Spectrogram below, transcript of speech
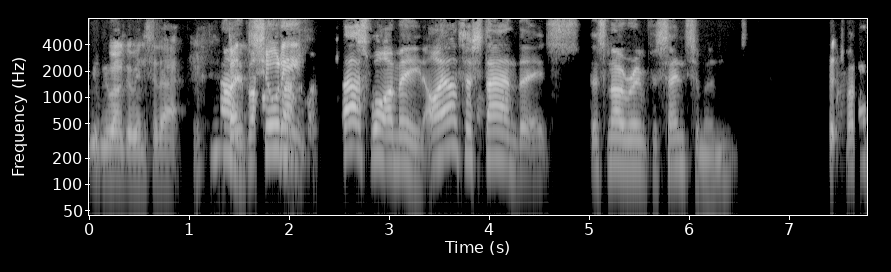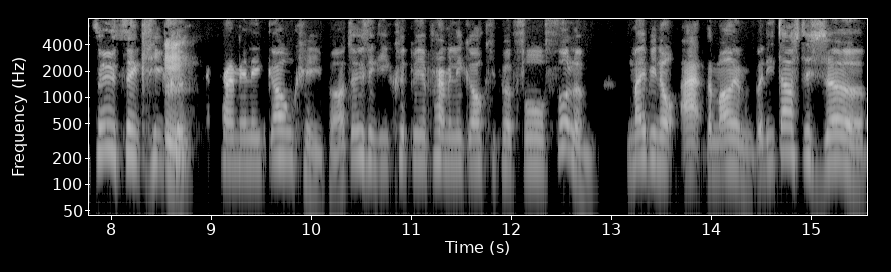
we won't go into that. No, but, but surely that's, that's what I mean. I understand that it's there's no room for sentiment. But, but I do think he could mm. be a Premier League goalkeeper. I do think he could be a Premier League goalkeeper for Fulham. Maybe not at the moment, but he does deserve.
